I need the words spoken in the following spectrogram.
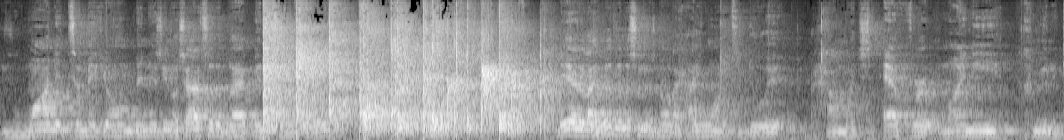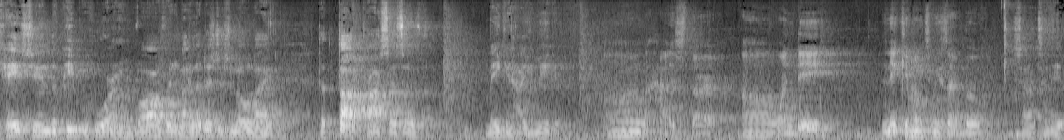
you wanted to make your own business. You know, shout out to the Black Business. Yeah, like let the listeners know like how you wanted to do it, how much effort, money, communication, the people who are involved in it. Like let us just know like the thought process of making how you made it. Um, how it start? Uh, one day, Nick came up to me. He's like, "Bro, Shout out to Nick.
